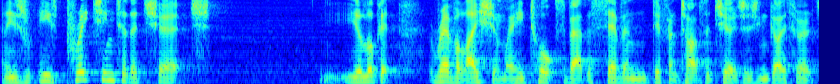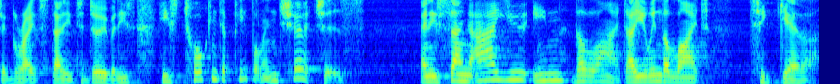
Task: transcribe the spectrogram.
And he's, he's preaching to the church. You look at Revelation, where he talks about the seven different types of churches. You can go through it, it's a great study to do. But he's, he's talking to people in churches. And he's saying, Are you in the light? Are you in the light together?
